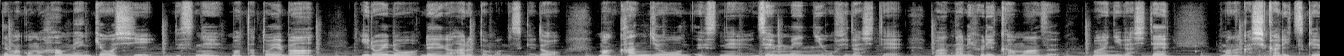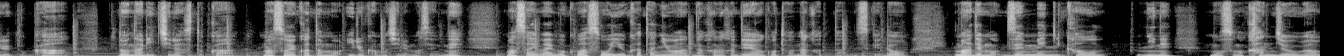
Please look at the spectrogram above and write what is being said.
で、まあ、この反面教師ですね、まあ、例えば、いろいろ例があると思うんですけど、まあ、感情をですね、前面に押し出して、まあ、なりふり構わず前に出して、まあ、なんか叱りつけるとか、怒鳴り散らすとか、まあそういう方もいるかもしれませんね。まあ幸い僕はそういう方にはなかなか出会うことはなかったんですけど、まあでも前面に顔にね、もうその感情が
